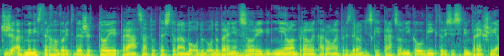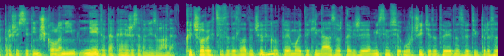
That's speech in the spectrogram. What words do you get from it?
čiže ak minister hovorí teda, že to je práca, to testovanie alebo odoberanie vzoriek nie len pre lekárov, ale aj pre zdravotníckých pracovníkov, vy, ktorí ste si tým prešli a prešli ste tým školením, nie je to také, že sa to nezvláda. Keď človek chce sa zvládnuť všetko, mm-hmm. to je môj taký názor, takže myslím si určite, toto je jedna z vecí, ktoré sa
